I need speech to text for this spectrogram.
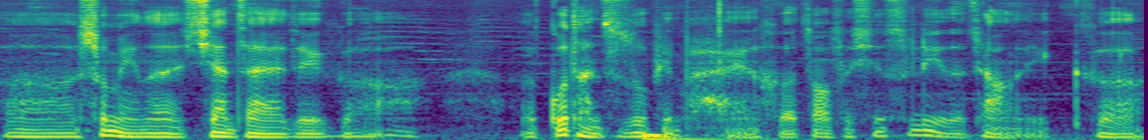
呃，说明呢，现在这个国产自主品牌和造车新势力的这样的一个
